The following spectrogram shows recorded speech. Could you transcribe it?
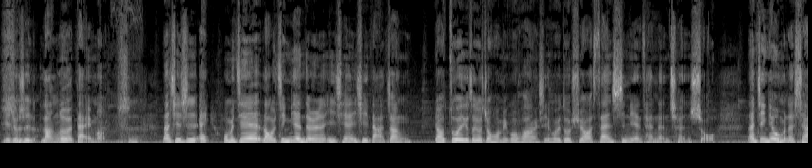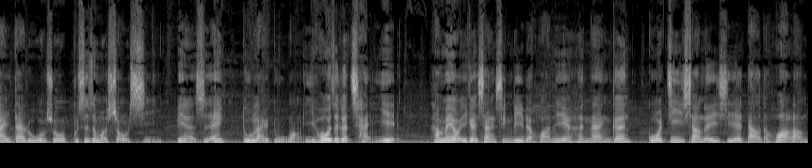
也就是狼二代嘛。是。那其实，哎，我们这些老经验的人，以前一起打仗，要做一个这个中华民国画廊协会，都需要三十年才能成熟。那今天我们的下一代，如果说不是这么熟悉，变成是哎独来独往，以后这个产业。它没有一个向心力的话，你也很难跟国际上的一些大的画廊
